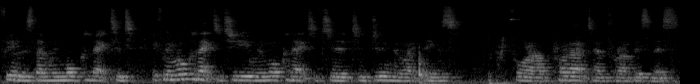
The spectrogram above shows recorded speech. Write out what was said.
feel as though we're more connected. If we're more connected to you, we're more connected to, to doing the right things for our product and for our business.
